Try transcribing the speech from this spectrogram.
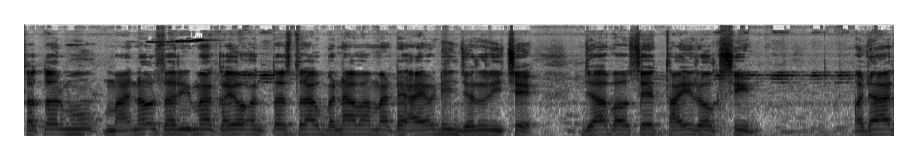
સત્તરમું માનવ શરીરમાં કયો અંતઃસ્ત્રાવ બનાવવા માટે આયોડિન જરૂરી છે? જવાબ આવશે થાઇરોક્સિન. અઢાર,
